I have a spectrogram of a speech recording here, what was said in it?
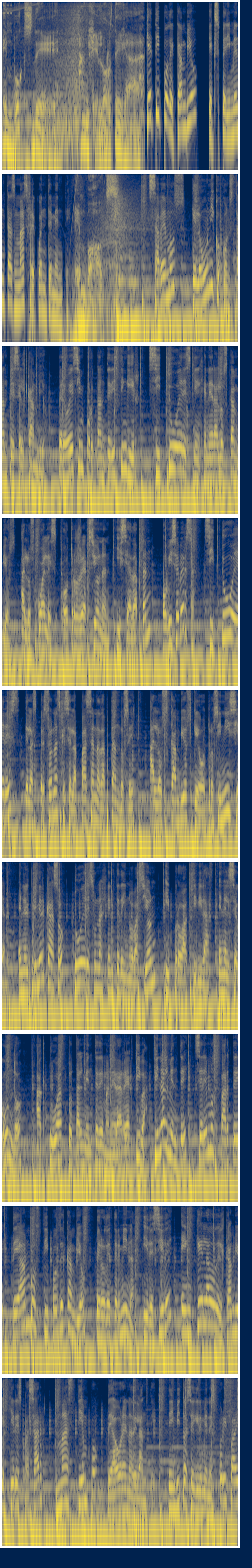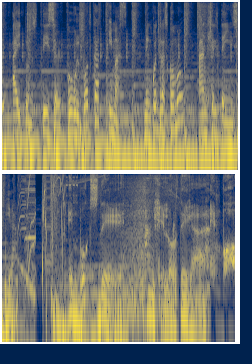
En box de Ángel Ortega. ¿Qué tipo de cambio experimentas más frecuentemente? En box. Sabemos que lo único constante es el cambio, pero es importante distinguir si tú eres quien genera los cambios a los cuales otros reaccionan y se adaptan o viceversa, si tú eres de las personas que se la pasan adaptándose a los cambios que otros inician. En el primer caso, tú eres un agente de innovación y proactividad. En el segundo, actúas totalmente de manera reactiva. Finalmente, seremos parte de ambos tipos de cambio, pero determina y decide en qué lado del cambio quieres pasar más tiempo de ahora en adelante. Te invito a seguirme en Spotify, iTunes, Deezer, Google Podcast y más. Me encuentras como Ángel Te Inspira. En box de Ángel Ortega. En box.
